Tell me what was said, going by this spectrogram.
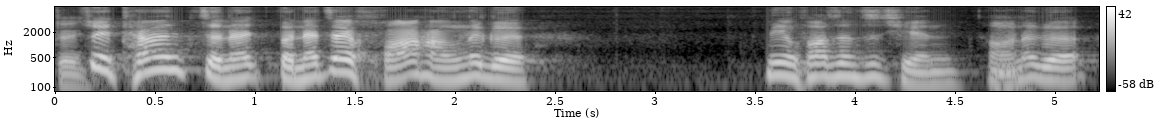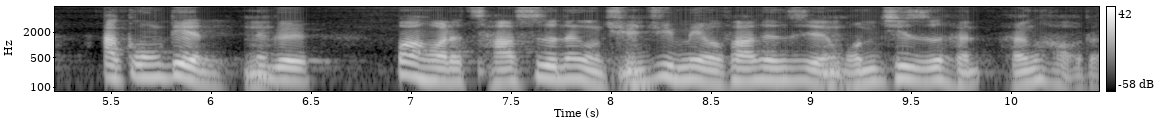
对，所以台湾本来本来在华航那个没有发生之前，啊，那个阿公店那个万华的茶室那种群聚没有发生之前，我们其实很很好的。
